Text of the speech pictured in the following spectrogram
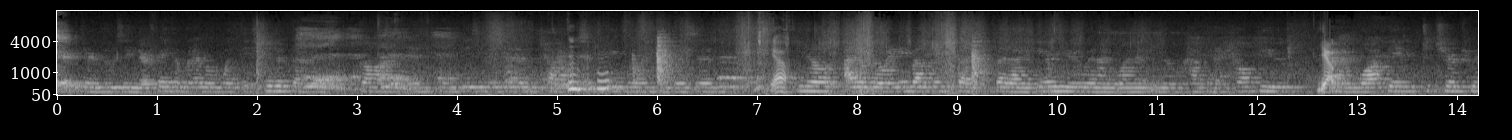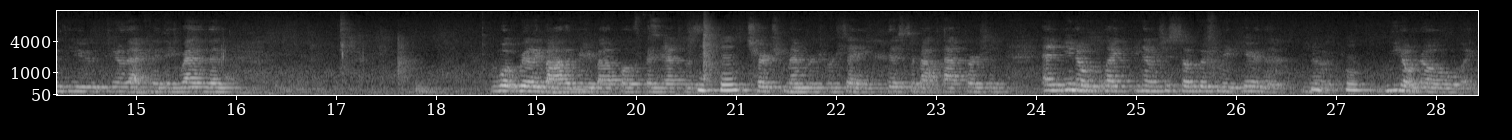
they're, they're losing their faith or whatever. What they should have done is gone and, and visited them, talked to them, being willing to listen. Yeah. You know, I don't know anything about this, but, but I hear you and I want to, you know, how can I help you? Yeah. Can I walk into church with you? You know, that kind of thing, rather than what really bothered me about both vignettes was mm-hmm. church members were saying this about that person and you know, like you know, it's just so good for me to hear that you know mm-hmm. we don't know like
